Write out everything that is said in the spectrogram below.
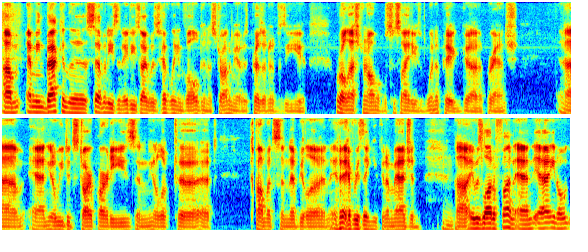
um, I mean, back in the 70s and 80s, I was heavily involved in astronomy. I was president of the Royal Astronomical Society's Winnipeg uh, branch, um, and you know we did star parties and you know looked uh, at comets and nebula and, and everything you can imagine. Mm-hmm. Uh, it was a lot of fun, and uh, you know,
